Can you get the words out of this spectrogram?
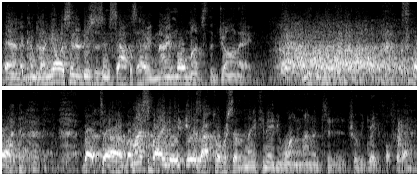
and it comes down, he always introduces himself as having nine more months than John A. so, but uh, but my sobriety date is October 7, 1981, and I'm t- truly grateful for that.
